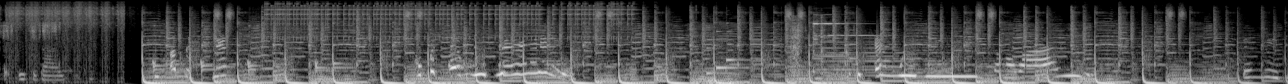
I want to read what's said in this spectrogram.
แต่อีกจะได้กูอัพเดทกูเป็น MVP MVP จะมาไว้ MVP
